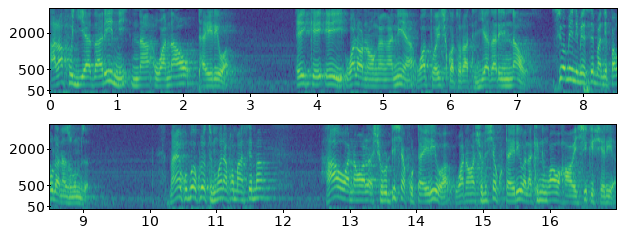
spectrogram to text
alafu jihadharini na wanaotairiwa aka wale wanaong'ang'ania watu waishi kwa torati jihadharini nao. Sio mi nimesema ni paulo anazungumza. Maana kumbuka kule tumeona kwamba anasema hao wanawashurutisha kutairiwa wanawashurutisha kutairiwa lakini wao hawaishiki sheria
